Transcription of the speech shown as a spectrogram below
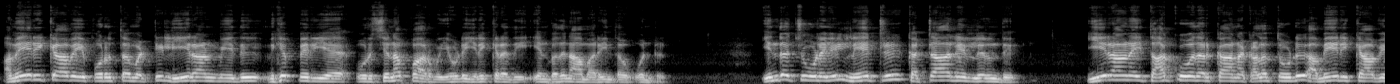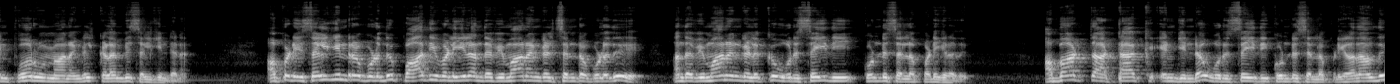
அமெரிக்காவை பொறுத்தமட்டில் ஈரான் மீது மிகப்பெரிய ஒரு சினப்பார்வையோடு இருக்கிறது என்பது நாம் அறிந்த ஒன்று. இந்த சூழலில் நேற்று கட்டாரிலிருந்து ஈரானை தாக்குவதற்கான களத்தோடு அமெரிக்காவின் போர் விமானங்கள் கிளம்பி செல்கின்றன. அப்படி செல்கின்ற பொழுது பாதி வழியில் அந்த விமானங்கள் சென்ற பொழுது அந்த விமானங்களுக்கு ஒரு செய்தி கொண்டு செல்லப்படுகிறது. அபாட் த அட்டாக் என்கின்ற ஒரு செய்தி கொண்டு செல்லப்படுகிறது. அதாவது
